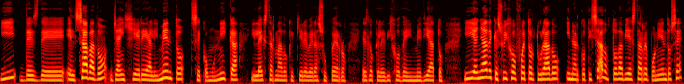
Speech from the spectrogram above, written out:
y desde el sábado ya ingiere alimento, se comunica y le ha externado que quiere ver a su perro, es lo que le dijo de inmediato. Y añade que su hijo fue torturado y narcotizado, todavía está reponiéndose,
